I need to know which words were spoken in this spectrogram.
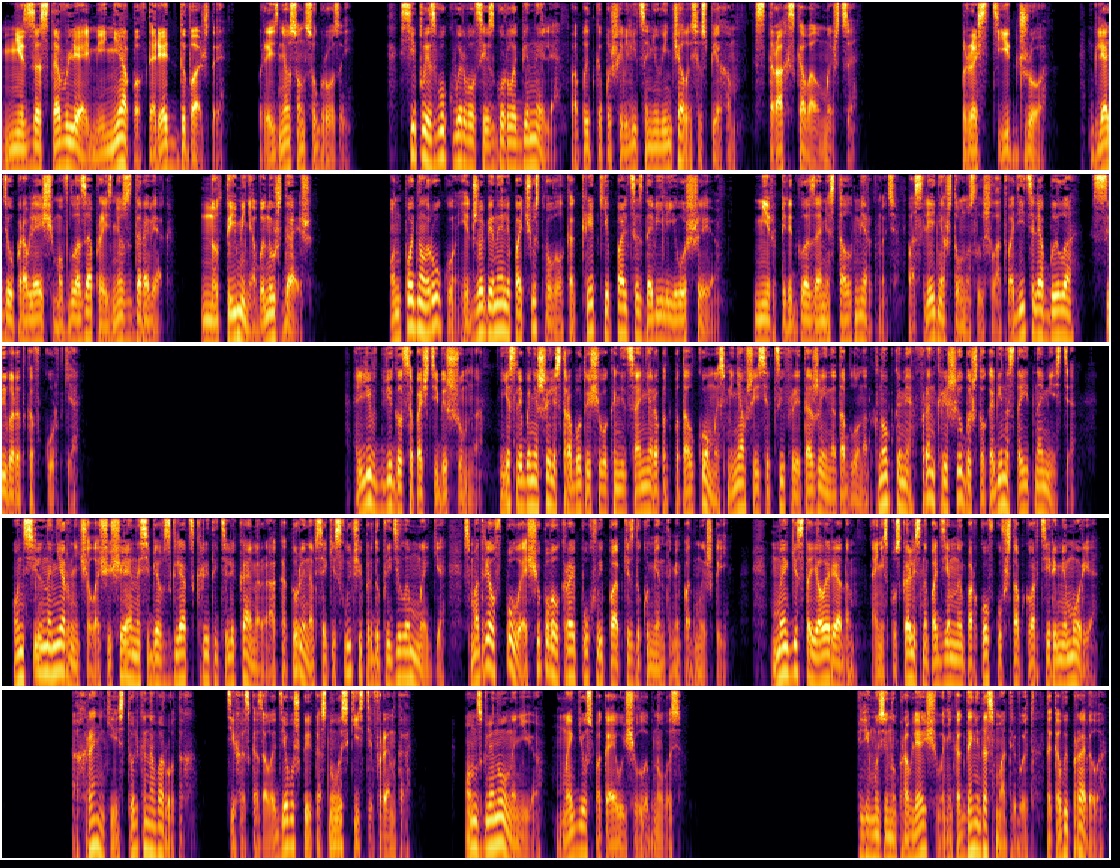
«Не заставляй меня повторять дважды», — произнес он с угрозой. Сиплый звук вырвался из горла Бинелли. Попытка пошевелиться не увенчалась успехом. Страх сковал мышцы. «Прости, Джо», — глядя управляющему в глаза, произнес здоровяк. «Но ты меня вынуждаешь». Он поднял руку, и Джо Бинелли почувствовал, как крепкие пальцы сдавили его шею. Мир перед глазами стал меркнуть. Последнее, что он услышал от водителя, было «сыворотка в куртке». Лифт двигался почти бесшумно. Если бы не шелест работающего кондиционера под потолком и сменявшиеся цифры этажей на табло над кнопками, Фрэнк решил бы, что кабина стоит на месте. Он сильно нервничал, ощущая на себе взгляд скрытой телекамеры, о которой на всякий случай предупредила Мэгги, смотрел в пол и ощупывал край пухлой папки с документами под мышкой. Мэгги стояла рядом. Они спускались на подземную парковку в штаб-квартире Мемория. «Охранники есть только на воротах», — тихо сказала девушка и коснулась кисти Фрэнка. Он взглянул на нее. Мэгги успокаивающе улыбнулась. Лимузин управляющего никогда не досматривают. Таковы правила.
